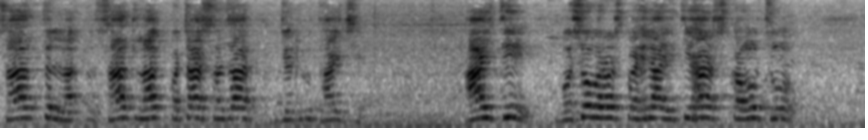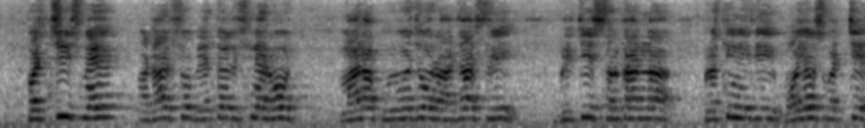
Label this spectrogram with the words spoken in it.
સાત સાત લાખ પચાસ હજાર જેટલું થાય છે. આજથી બસો વર્ષ પહેલા ઇતિહાસ કહું છું. પચીસ મે અઢારસો બેતાલીસને રોજ મારા પૂર્વજો રાજાશ્રી બ્રિટિશ સરકારના પ્રતિનિધિ વોયસ વચ્ચે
